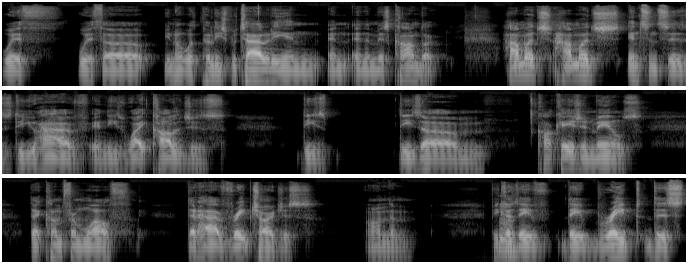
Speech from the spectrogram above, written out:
with with uh you know with police brutality and and, and the misconduct how much how much instances do you have in these white colleges, these these um Caucasian males that come from wealth that have rape charges on them? Because mm. they've they've raped this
